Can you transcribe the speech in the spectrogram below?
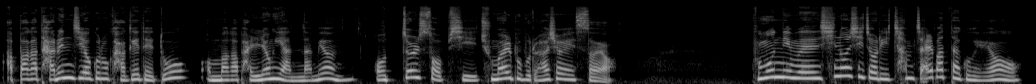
아빠가 다른 지역으로 가게 돼도 엄마가 발령이 안 나면 어쩔 수 없이 주말 부부를 하셔야 했어요. 부모님은 신혼 시절이 참 짧았다고 해요.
